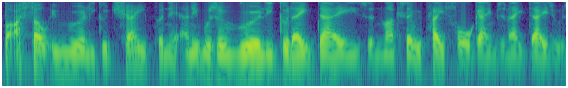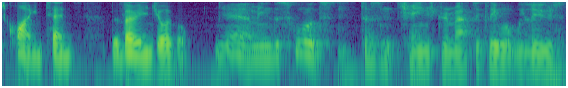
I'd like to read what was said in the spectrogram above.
but I felt in really good shape, and it and it was a really good eight days. And like I say, we played four games in eight days. It was quite intense, but very enjoyable. Yeah, I mean the squad doesn't change dramatically. What we lose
